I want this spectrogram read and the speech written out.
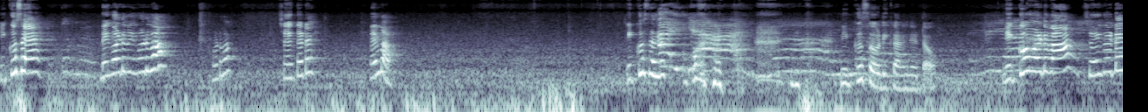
നിക്കു സേ. ഇങ്ങോട്ട് ഇങ്ങോട്ട് വാ. ഇങ്ങോട്ട് വാ. ചോദിക്കട്ടെ. വാ. നിക്കുസ് എന്താ നിക്കുസ് ഓടിക്കാണ് കേട്ടോ നിക്കു വാ ചോദിക്കട്ടെ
